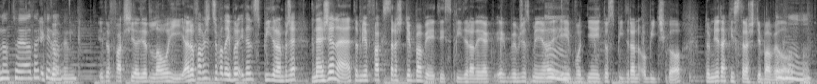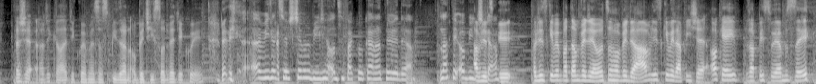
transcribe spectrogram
No to já taky Jako- nevím. Je to fakt šíleně dlouhý. Já doufám, že třeba tady bude i ten speedrun, protože ne, že ne, to mě fakt strašně baví, ty speedruny, jak, jak vím, že jsme měli Mm. i od něj to speedrun obíčko, to mě taky strašně bavilo. Mhm. Takže radikale, děkujeme za speedrun obě číslo dvě, děkuji. A víte, co ještě blbý, že on se fakt kouká na ty videa. Na ty A obíčka. vždycky, a vždycky mi potom video, co ho vydám, vždycky mi napíše, OK, zapisujem si.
